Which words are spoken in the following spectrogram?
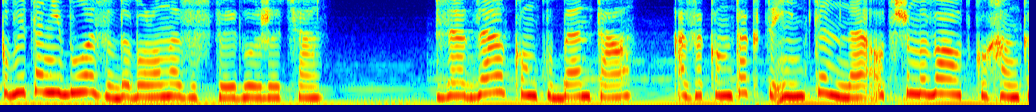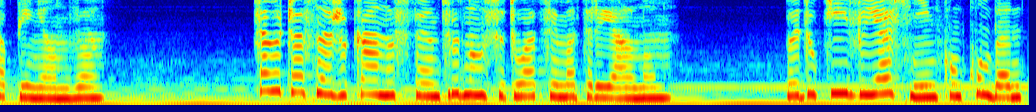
Kobieta nie była zadowolona ze swojego życia. Zdradzała konkubenta, a za kontakty intymne otrzymywała od kochanka pieniądze. Cały czas narzekała na swoją trudną sytuację materialną. Według jej wyjaśnień konkubent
